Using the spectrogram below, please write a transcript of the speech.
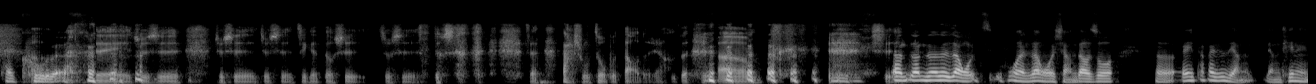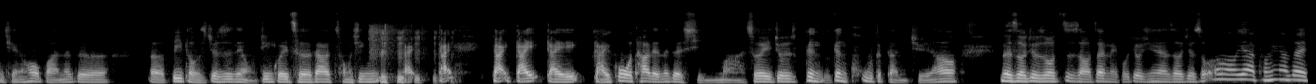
太酷了！嗯、对，就是就是就是这个都是就是都是这大叔做不到的这样子。嗯，是。那那那让我忽然让我想到说，呃，哎，大概是两两千年前后把那个呃 Beatles 就是那种金龟车，它重新改 改。改改改改过他的那个型嘛，所以就是更更酷的感觉。然后那时候就是说，至少在美国旧金山的时候，就说哦呀，同样在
